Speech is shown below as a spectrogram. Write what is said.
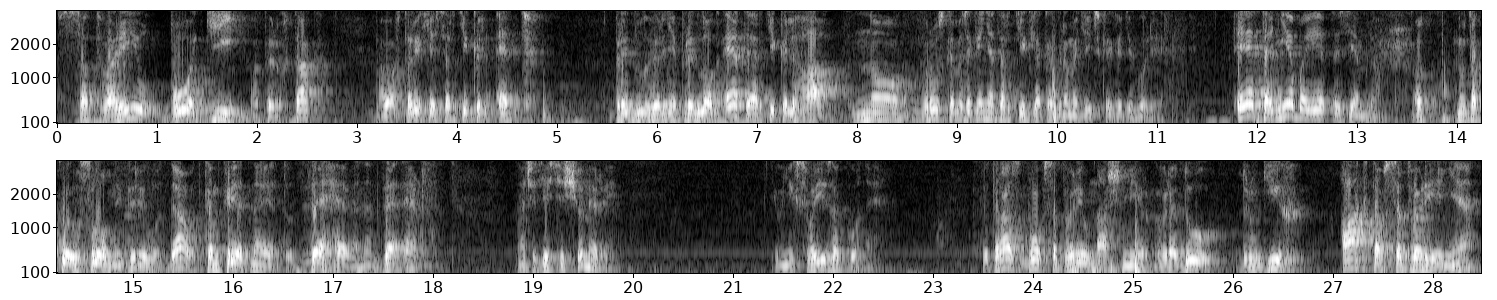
сотворил боги, во-первых, так, а во-вторых, есть артикль «эт». Пред, вернее, предлог «эт» и артикль «га», но в русском языке нет артикля как грамматической категории. Это небо и это землю. Вот, ну, такой условный перевод, да, вот конкретно эту, the heaven and the earth. Значит, есть еще миры и у них свои законы. Вот раз Бог сотворил наш мир в ряду других актов сотворения,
